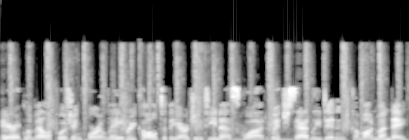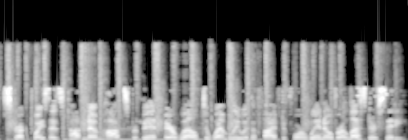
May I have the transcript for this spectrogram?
Erik Lamela pushing for a late recall to the Argentina squad, which sadly didn't come on Monday, struck twice as Tottenham Hotspur bid farewell to Wembley with a 5-4 win over Leicester City.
